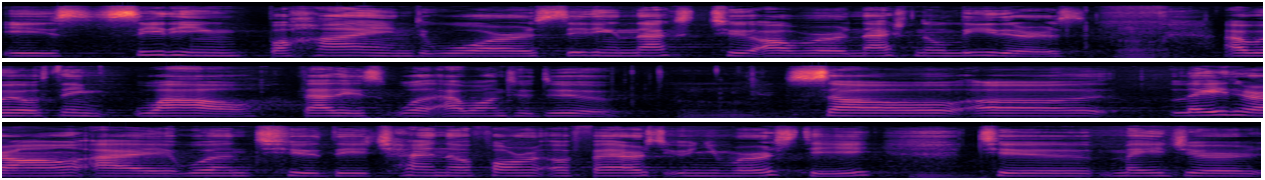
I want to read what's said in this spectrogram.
is sitting behind or sitting next to our national leaders, I will think, wow, that is what I want to do. So uh, later on, I went to the China Foreign Affairs University to major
